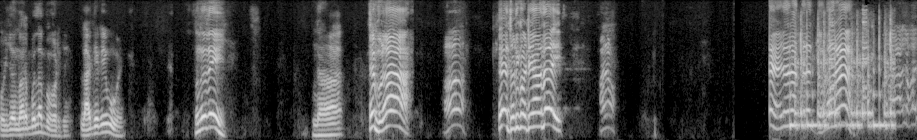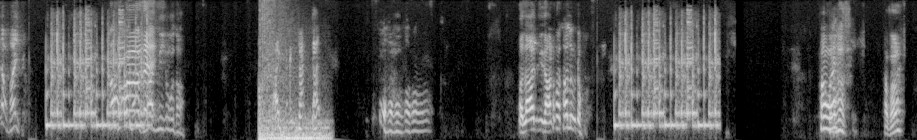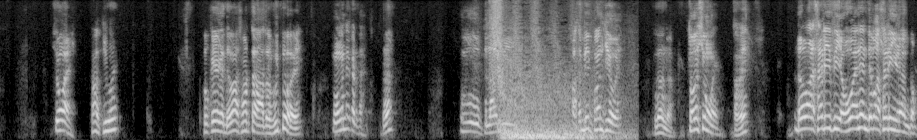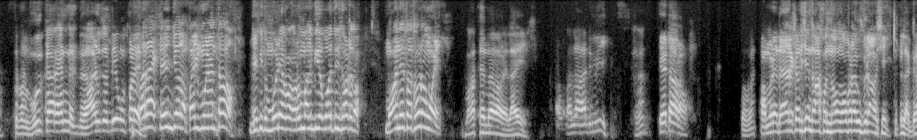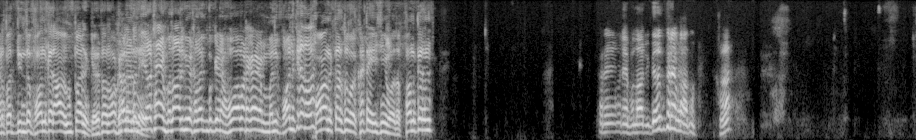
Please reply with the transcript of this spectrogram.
ફોડિયા મારે બોલાવવું પડશે લાગે તો એવું હોય મનુજી ના એ ભોળા હા એ થોડી કોઠી આવ દઈ હાલો એ રે રે રે ભાઈ આદમી રાટકો ચાલુ તો દવા છોડતા તો હુતો હોય કોણ ને કરતા હા ઓ પાછા પાછો બી ફોન થયો હોય ના ના તો શું હોય હવે દવા સડી પી હોય ને દવા સડી ના તો પણ મૂર્ખાર એને આડું તો દેવું પડે. અરે કેમ જો પૈ મુણે તો જે કીધું મોડે કોક રૂમાલ બીજો બધું છોડે તો. મોને તો થોડો હોય. માથે ના હોય લાઈ. અલા આદમી. હા? કેટારો? હમણાં ડાયરેક્ટ કરશે ને તો આખો નોમ આપડા ઉપર આવશે. પેલા ગણપતિ તો ફોન કરે આવે ઉપર ઘરે તો નો ખબર ને અઠાય ભલા આદમી ખલક બકીને હોવા માટે કરે મને ફોન કરે તો. ફોન કરતો હોય ખટે ઈસી હોય તો ફોન કરે અરે અરે ભલા આદમી ગજબ કરે ભલા તો હા?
